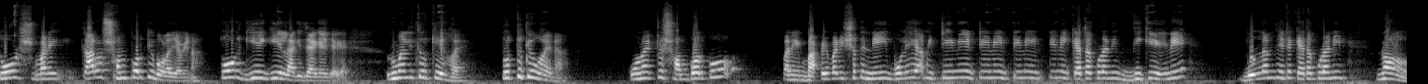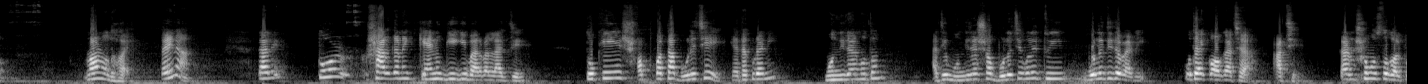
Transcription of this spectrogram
তোর মানে কারোর সম্পর্কে বলা যাবে না। তোর গিয়ে গিয়ে লাগে জায়গায় জায়গায়। রুমালি, তোর কে হয়? তোর তো কেউ হয় না। কোনো একটা সম্পর্ক মানে বাপের বাড়ির সাথে নেই বলে আমি টেনে টেনে টেনে টেনে ক্যাতাকুরানির দিকে এনে বললাম যে এটা ক্যাতাকুরানির ননদ ননদ হয়, তাই না? তাহলে তোর সারগানে কেন গিয়ে গিয়ে বারবার লাগছে? তোকে সব কথা বলেছে ক্যাতাকুরানি মন্দিরার মতন? আজকে মন্দিরা সব বলেছে বলে তুই বলে দিতে পারবি কোথায় কগাছা আছে? কারণ সমস্ত গল্প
